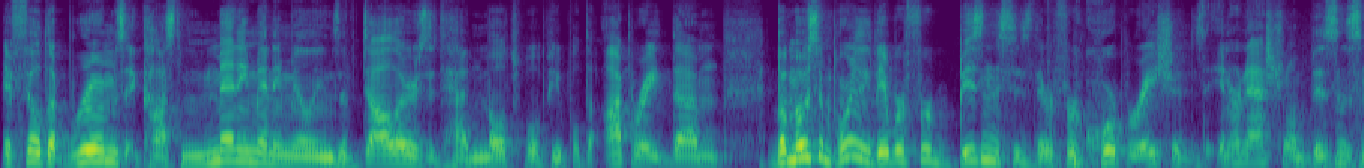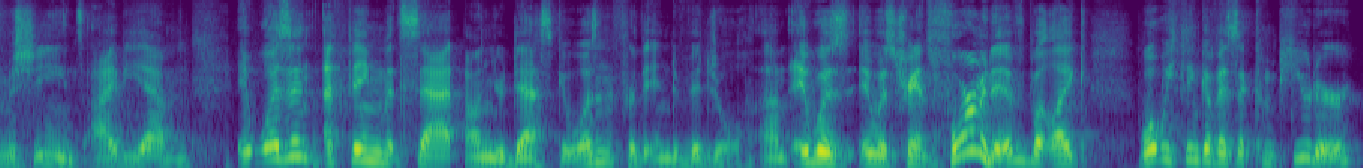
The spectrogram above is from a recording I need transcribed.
it filled up rooms. It cost many many millions of dollars. It had multiple people to operate them, but most importantly, they were for businesses. They were for corporations, international business machines, IBM. It wasn't a thing that sat on your desk. It wasn't for the individual. Um, it was it was transformative, but like what we think of as a computer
